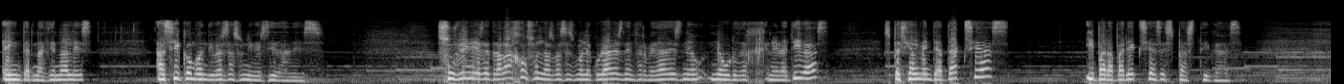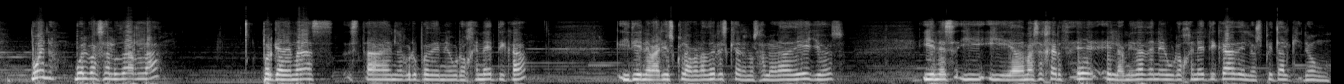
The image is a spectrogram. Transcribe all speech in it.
e internacionales, así como en diversas universidades. Sus líneas de trabajo son las bases moleculares de enfermedades neurodegenerativas, especialmente ataxias y paraparexias espásticas. Bueno, vuelvo a saludarla porque además está en el grupo de neurogenética y tiene varios colaboradores que ahora nos hablará de ellos. Y, y, además ejerce en la unidad de neurogenética del Hospital Quirón.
